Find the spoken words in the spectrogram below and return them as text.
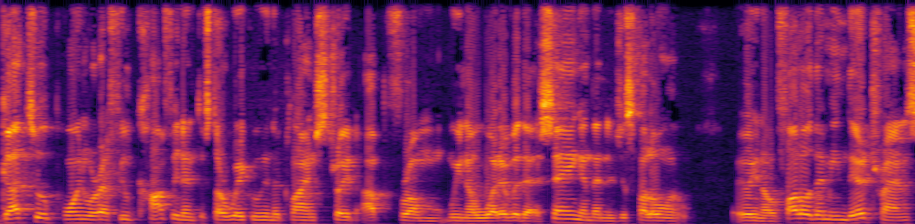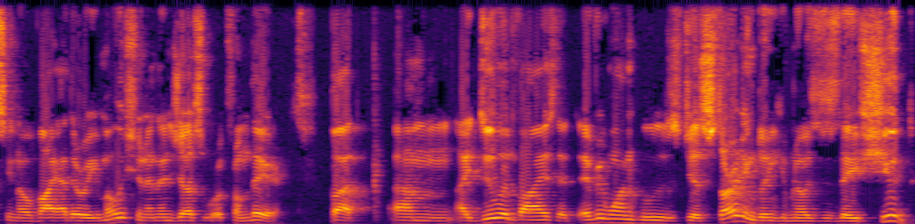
got to a point where I feel confident to start working with a client straight up from you know whatever they're saying, and then you just follow uh, you know follow them in their trance you know via their emotion, and then just work from there. But um, I do advise that everyone who's just starting doing hypnosis, they should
